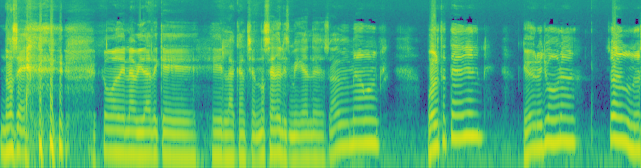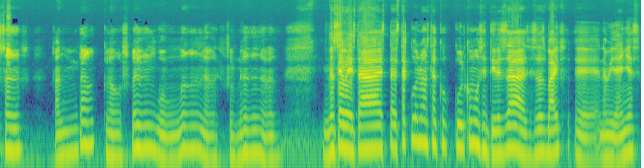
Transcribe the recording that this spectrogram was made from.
No sé, como de Navidad, de que eh, la canción, no sé, de Luis Miguel, de Suave mi amor, pórtate bien, que no llora, ¿sabes dónde estás? Santa Claus, vengo a la zona. No sé, está, está, está cool, ¿no? Está cool como sentir esas, esas vibes eh, navideñas.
